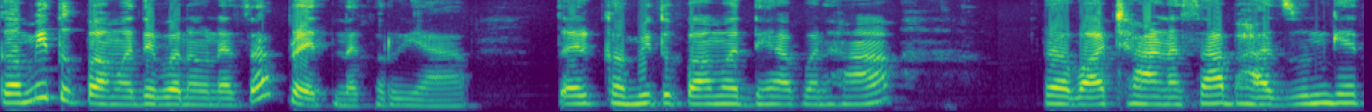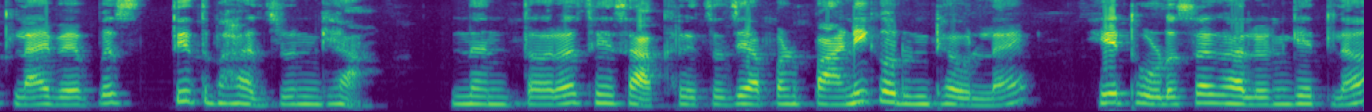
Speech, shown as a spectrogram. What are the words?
कमी तुपामध्ये बनवण्याचा प्रयत्न करूया. तर कमी तुपामध्ये आपण हा रवा छान असा भाजून घेतलाय. व्यवस्थित भाजून घ्या. नंतरच हे साखरेचं जे आपण पाणी करून ठेवलं आहे हे थोडंसं घालून घेतलं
